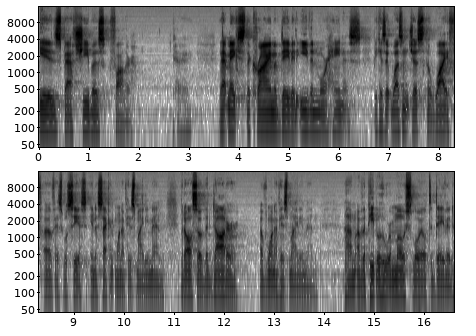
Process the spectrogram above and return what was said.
is Bathsheba's father. Okay? That makes the crime of David even more heinous because it wasn't just the wife of, as we'll see in a second, one of his mighty men, but also the daughter of one of his mighty men, um, of the people who were most loyal to David.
